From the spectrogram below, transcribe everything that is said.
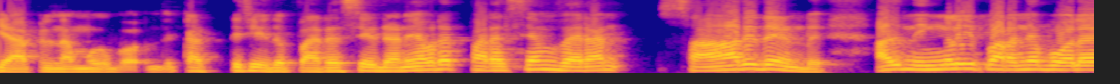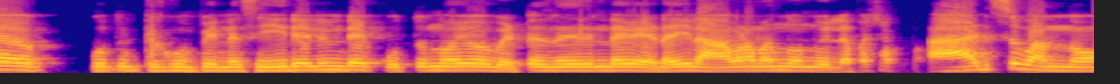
ഗ്യാപ്പിൽ നമുക്ക് കട്ട് ചെയ്ത് പരസ്യം ഇടുകയാണെങ്കിൽ അവിടെ പരസ്യം വരാൻ സാധ്യതയുണ്ട്. അത് നിങ്ങൾ ഈ പറഞ്ഞ പോലെ പിന്നെ സീരിയലിന്റെ കുത്തുന്നോയോ വെട്ടുന്നതിന്റെ ഇടയിലാവണമെന്നൊന്നുമില്ല. പക്ഷെ ആഡ്സ് വന്നോ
